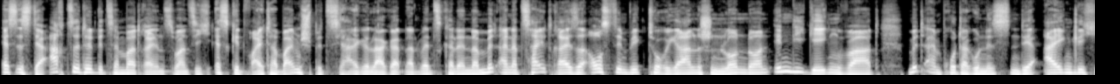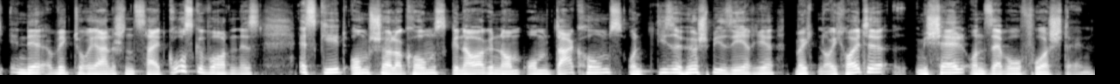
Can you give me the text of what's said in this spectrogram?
Es ist der 18. Dezember 23. Es geht weiter beim spezial gelagerten Adventskalender mit einer Zeitreise aus dem viktorianischen London in die Gegenwart mit einem Protagonisten, der eigentlich in der viktorianischen Zeit groß geworden ist. Es geht um Sherlock Holmes, genauer genommen um Dark Holmes und diese Hörspielserie möchten euch heute Michelle und Sebo vorstellen.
